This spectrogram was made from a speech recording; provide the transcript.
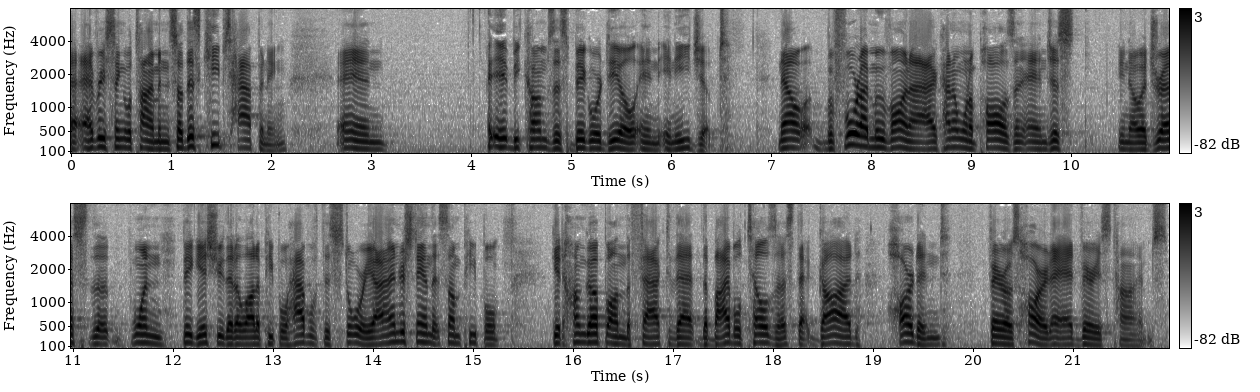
Uh, every single time. And so this keeps happening, and it becomes this big ordeal in, in Egypt. Now, before I move on, I, I kind of want to pause and, and just you know, address the one big issue that a lot of people have with this story. I understand that some people get hung up on the fact that the Bible tells us that God hardened Pharaoh's heart at various times.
